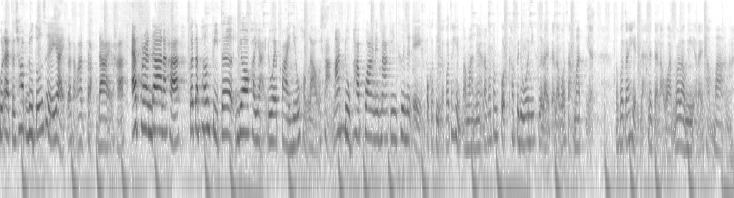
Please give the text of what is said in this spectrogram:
คุณอาจจะชอบดูตัวหนังสือใหญ่ก็สามารถปรับได้นะคะ แอป Panda นะคะ ก็จะเพิ่มฟีเจอร์ย่อขยายด้วยปลายนิ้วของเรา สามารถดูภาพกว้างได้มากยิ่งขึ้นนั่นเอง ปกติเราก็จะเห็นประมาณเนี้ยเราก็ต้องกดเข้าไปดูว่านี่คืออะไร แต่เราก็สามารถเนี่ย เราก็จะเห็นแหละในแต่ละวันว่าเรามีอะไรทำบ้างนะ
